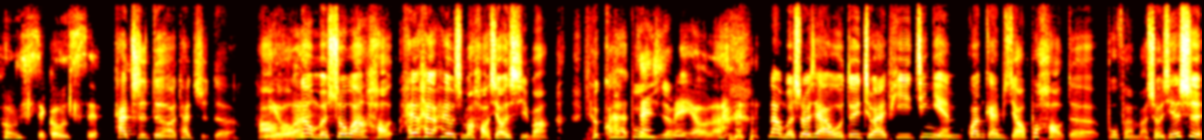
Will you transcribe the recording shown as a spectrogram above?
恭喜恭喜，他值得，他值得。好，那我们说完好，还有还有还有什么好消息吗？要公布一下？暂时没有了。那我们说一下我对 JYP 今年观感比较不好的部分吧。首先是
